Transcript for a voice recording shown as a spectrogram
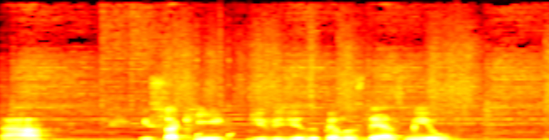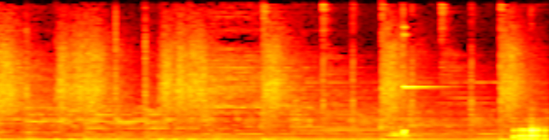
tá? Isso aqui dividido pelos 10 mil. Tá.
